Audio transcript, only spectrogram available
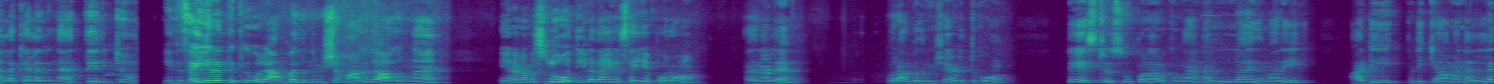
நல்லா கிளறுங்க. தெறிக்கும் இது செய்கிறதுக்கு ஒரு ஐம்பது நிமிஷம் ஆகுது ஆகுங்க. ஏன்னா நம்ம ஸ்லோ தீயில தான் இதை செய்ய போகிறோம் அதனால் ஒரு ஐம்பது நிமிஷம் எடுத்துக்கும் டேஸ்ட்டு சூப்பராக இருக்குங்க. நல்லா இது மாதிரி அடி பிடிக்காமல் நல்லா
